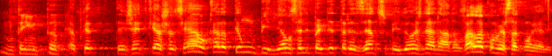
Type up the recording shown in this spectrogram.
Não tem tanto. É porque tem gente que acha assim: ah, o cara tem um bilhão, se ele perder 300 milhões não é nada. Vai lá conversar com ele.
